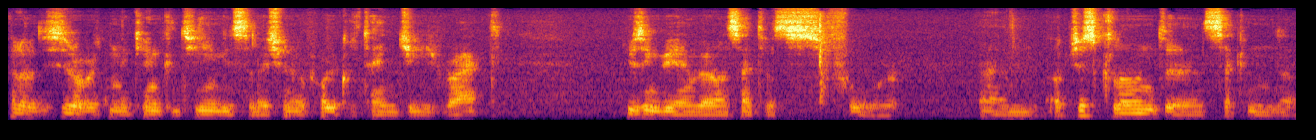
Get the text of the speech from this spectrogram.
Hello, this is Robert Malikian continuing installation of Oracle 10G RAC using VMware on CentOS 4. Um, I've just cloned the second node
